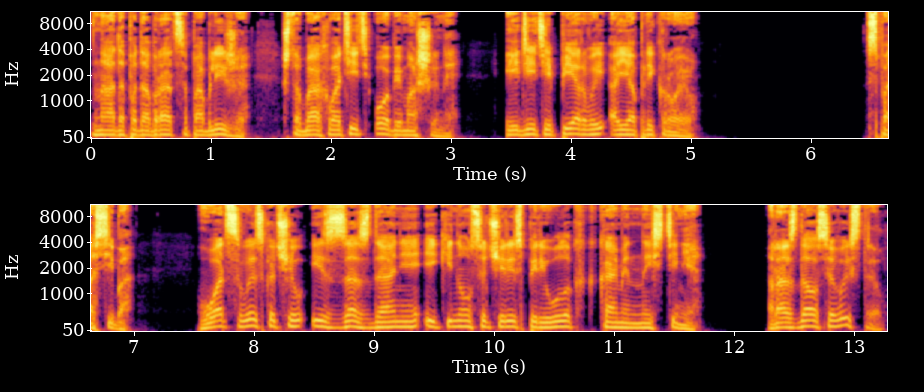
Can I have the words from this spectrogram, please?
Надо подобраться поближе, чтобы охватить обе машины. Идите первый, а я прикрою. Спасибо. Уотс выскочил из-за здания и кинулся через переулок к каменной стене. Раздался выстрел.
